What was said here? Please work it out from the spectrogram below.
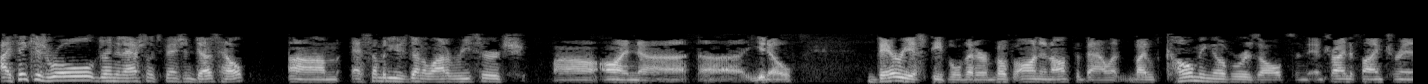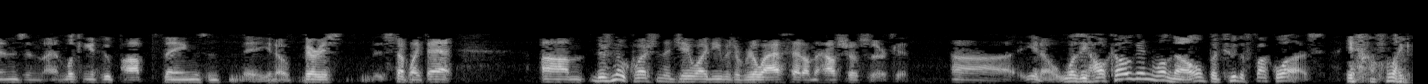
I think his role during the national expansion does help. Um, as somebody who's done a lot of research uh, on, uh, uh, you know, various people that are both on and off the ballot by combing over results and, and trying to find trends and, and looking at who popped things and you know various stuff like that. Um, there's no question that JYD was a real asset on the house show circuit. Uh, you know, was he Hulk Hogan? Well, no, but who the fuck was? You know, like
